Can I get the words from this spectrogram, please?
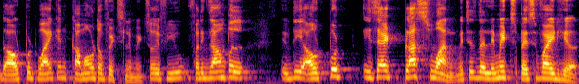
the output y can come out of its limit. So, if you for example, if the output is at plus 1 which is the limit specified here,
